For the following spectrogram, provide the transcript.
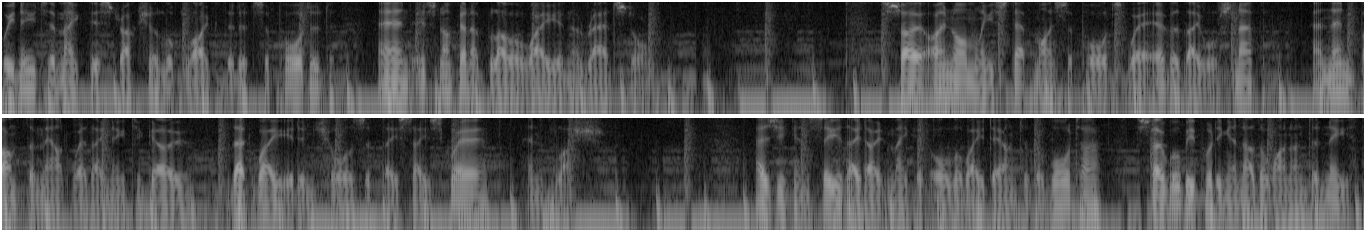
We need to make this structure look like that it's supported and it's not going to blow away in a rad storm. So I normally step my supports wherever they will snap and then bump them out where they need to go. That way it ensures that they stay square and flush as you can see they don't make it all the way down to the water so we'll be putting another one underneath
